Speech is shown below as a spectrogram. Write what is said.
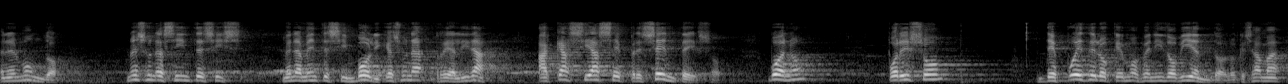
en el mundo. No es una síntesis meramente simbólica, es una realidad acá se hace presente eso. Bueno, por eso, después de lo que hemos venido viendo, lo que se llama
